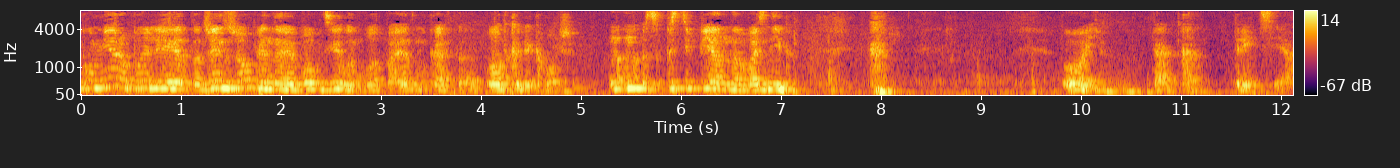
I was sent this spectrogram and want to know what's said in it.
кумиры были это, Джейн Джоплин и Боб Дилан, вот поэтому как-то отклик, в общем, постепенно возник. Ой, так, третья.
